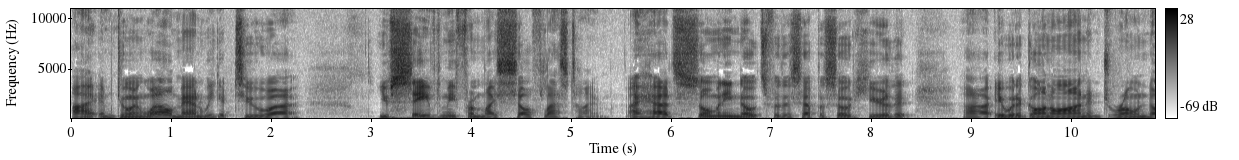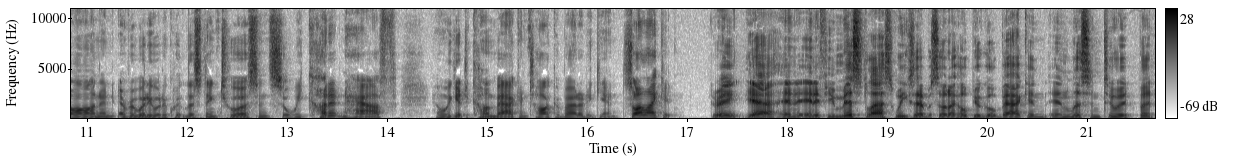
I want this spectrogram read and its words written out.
I am doing well, man. We get to. Uh, you saved me from myself last time. I had so many notes for this episode here that uh, it would have gone on and droned on, and everybody would have quit listening to us. And so we cut it in half, and we get to come back and talk about it again. So I like it. Great, yeah, and and if you missed last week's episode, I hope you'll go back and, and listen to it. But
